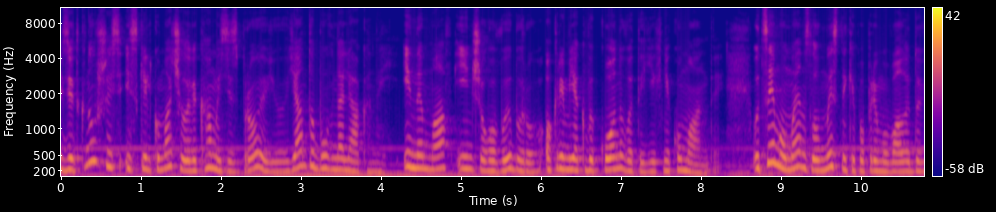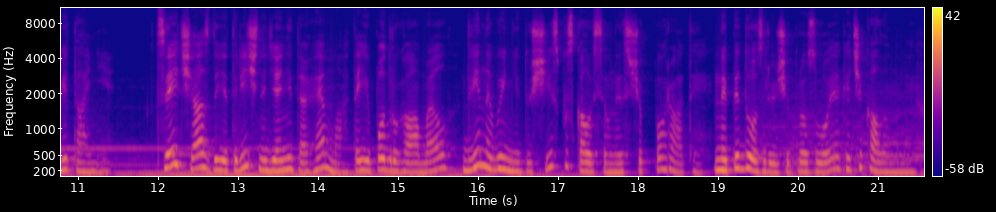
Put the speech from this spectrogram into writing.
Зіткнувшись із кількома чоловіками зі зброєю, Янто був наляканий і не мав іншого вибору, окрім як виконувати їхні команди. У цей момент зловмисники попрямували до вітальні. В цей час дев'ятирічна Діаніта Гемма та її подруга Амел, дві невинні душі, спускалися вниз, щоб пограти, не підозрюючи про зло, яке чекало на них.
